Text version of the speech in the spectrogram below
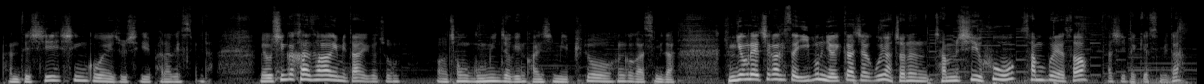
반드시 신고해 주시기 바라겠습니다. 매우 심각한 상황입니다. 이거 좀 어, 전 국민적인 관심이 필요한 것 같습니다. 김경래 최강기사 2부는 여기까지 하고요. 저는 잠시 후 3부에서 다시 뵙겠습니다.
